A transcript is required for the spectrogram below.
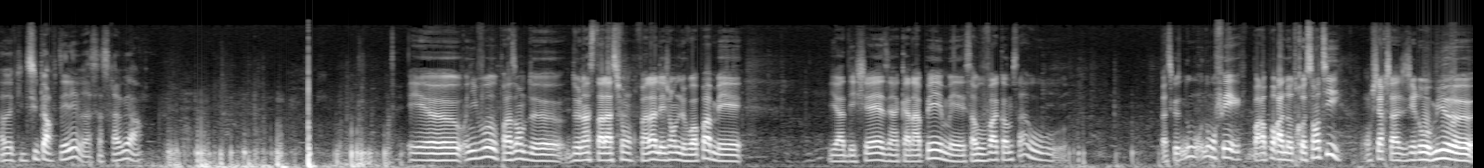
avec une superbe télé, bah, ça serait bien. Et euh, au niveau, par exemple, de, l'installation, enfin là, les gens ne le voient pas, mais il y a des chaises et un canapé, mais ça vous va comme ça ou? Parce que nous, nous, on fait par rapport à notre ressenti. On cherche à gérer au mieux euh,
